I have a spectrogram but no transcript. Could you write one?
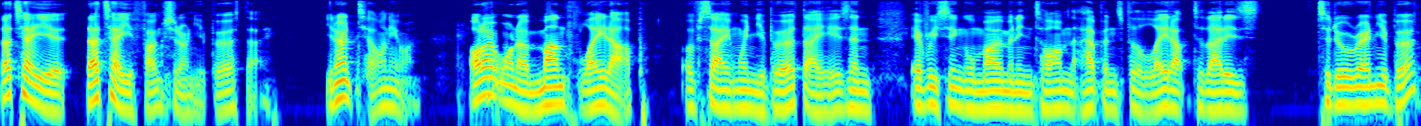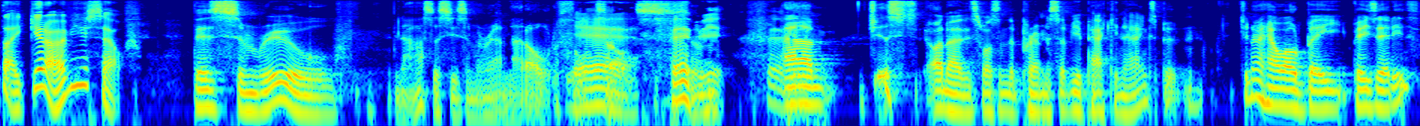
that's how you that's how you function on your birthday. You don't tell anyone. I don't want a month lead up of saying when your birthday is, and every single moment in time that happens for the lead up to that is to do around your birthday. Get over yourself. There's some real narcissism around that. I would have thought. Yeah, so fair some- bit, fair bit. Um, just I know this wasn't the premise of your packing nags, but do you know how old B BZ is?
